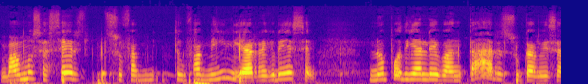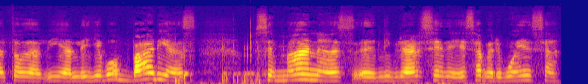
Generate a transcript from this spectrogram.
Vamos a hacer su tu familia, regresen. No podía levantar su cabeza todavía. Le llevó varias semanas eh, librarse de esa vergüenza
